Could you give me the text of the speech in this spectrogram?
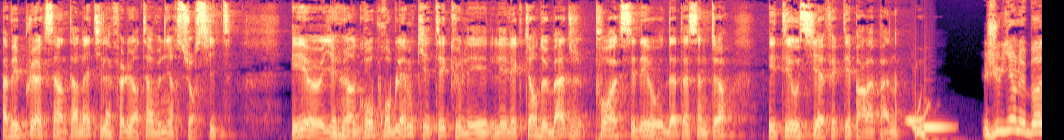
avaient plus accès à Internet, il a fallu intervenir sur site. Et euh, il y a eu un gros problème qui était que les, les lecteurs de badge, pour accéder au data center, étaient aussi affectés par la panne. Julien Lebot,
